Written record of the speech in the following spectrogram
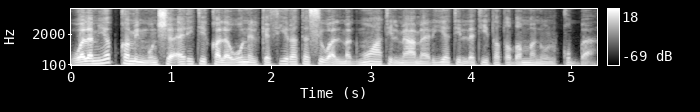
ولم يبق من منشآت قلاوون الكثيرة سوى المجموعة المعمارية التي تتضمن القبة.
